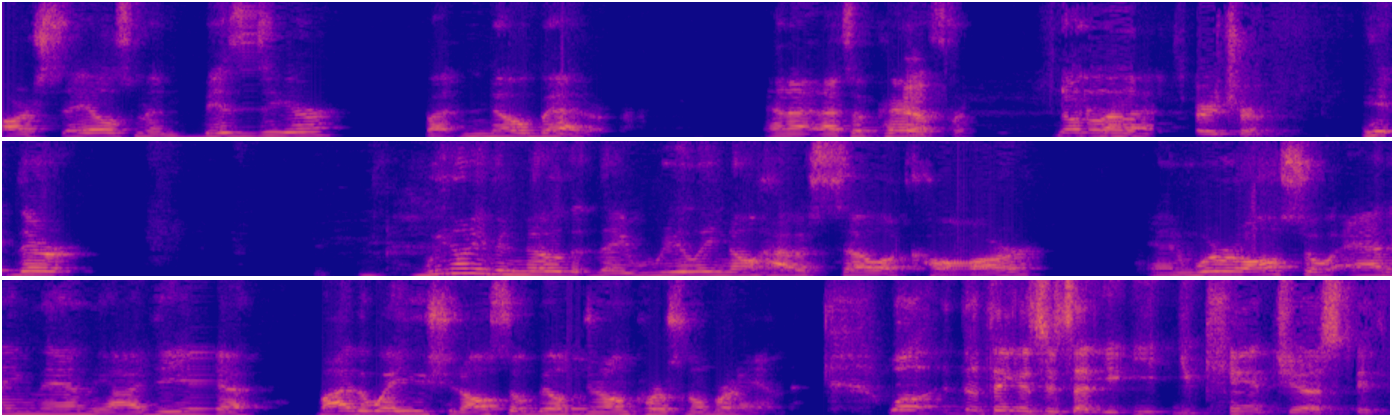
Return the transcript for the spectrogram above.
our salesmen busier, but no better. And I, that's a paraphrase. No, no, no, that's very true. They're, we don't even know that they really know how to sell a car and we're also adding then the idea, by the way, you should also build your own personal brand. Well, the thing is, is that you, you can't just, it,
